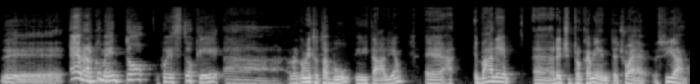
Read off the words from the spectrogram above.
eh, È un argomento, questo, che uh, è un argomento tabù in Italia eh, e vale eh, reciprocamente, cioè sia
